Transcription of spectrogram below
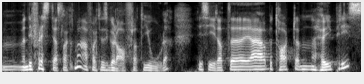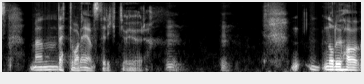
men de fleste jeg har snakket med, er faktisk glad for at de gjorde det. De sier at jeg har betalt en høy pris, men dette var det eneste riktige å gjøre. Når du har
